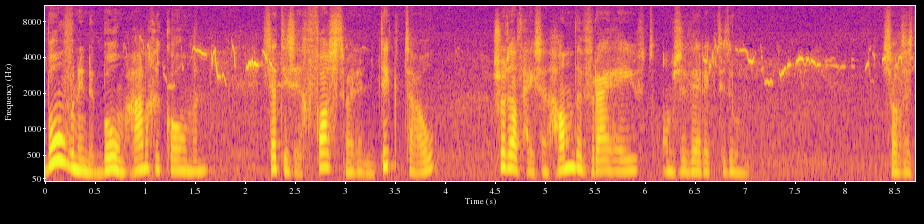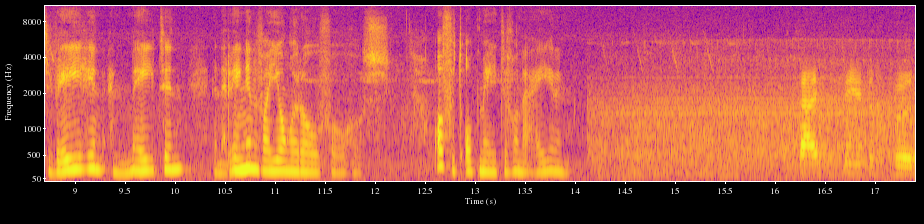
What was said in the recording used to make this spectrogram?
Boven in de boom aangekomen, zet hij zich vast met een dik touw, zodat hij zijn handen vrij heeft om zijn werk te doen. Zoals het wegen en meten en ringen van jonge roofvogels. Of het opmeten van de eieren. 45 punt.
